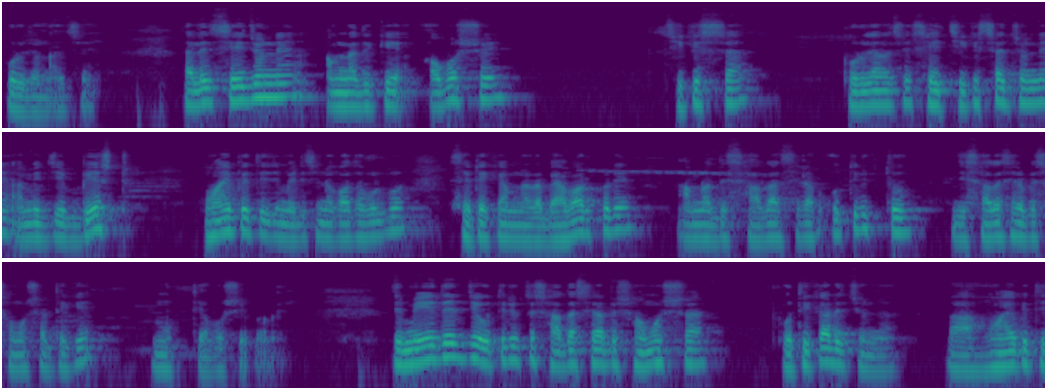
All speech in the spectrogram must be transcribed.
প্রয়োজন আছে। তাহলে সেই জন্যে আপনাদেরকে অবশ্যই চিকিৎসা প্রয়োজন আছে। সেই চিকিৎসার জন্যে আমি যে বেস্ট হোমিওপ্যাথি যে মেডিসিনের কথা বলব, সেটাকে আপনারা ব্যবহার করে আপনাদের সাদা সিরাপ, অতিরিক্ত যে সাদা সিরাপের সমস্যা থেকে মুক্তি অবশ্যই পাবেন। যে মেয়েদের যে অতিরিক্ত সাদা সিরাপের সমস্যা প্রতিকারের জন্য বা হোমিওপ্যাথি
